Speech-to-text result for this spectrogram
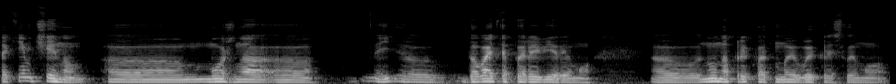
Таким чином, е, можна. Е, е, давайте перевіримо. Ну, наприклад, ми викреслимо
